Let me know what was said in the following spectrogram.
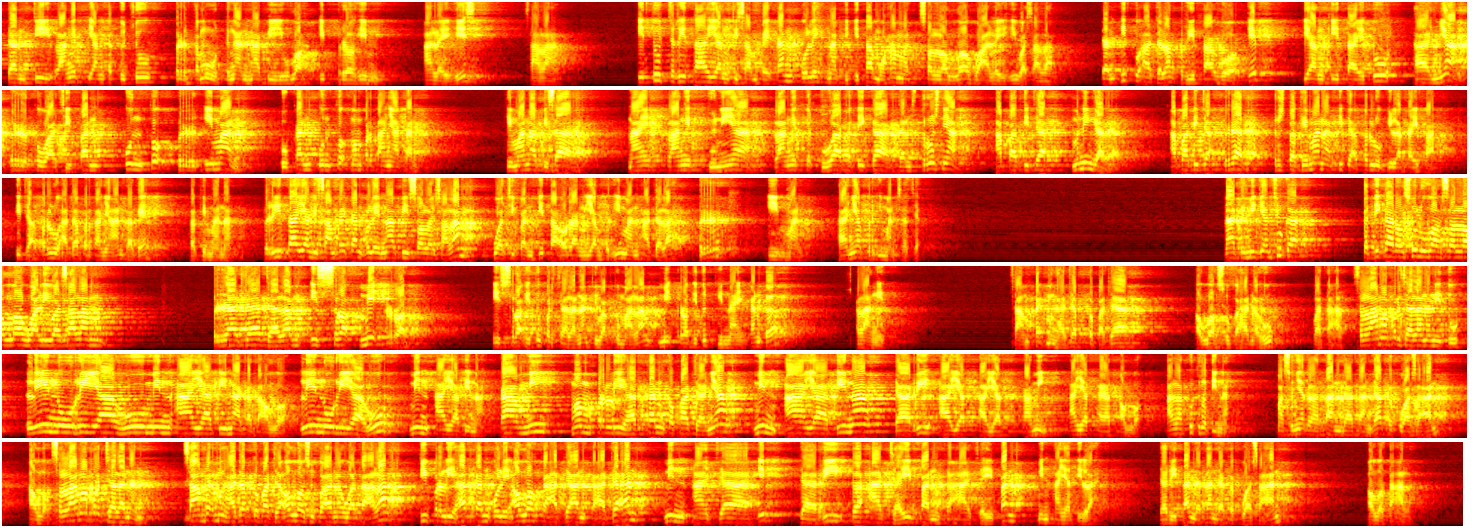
dan di langit yang ketujuh bertemu dengan Nabiullah Ibrahim alaihis salam. Itu cerita yang disampaikan oleh Nabi kita Muhammad Sallallahu Alaihi Wasallam. Dan itu adalah berita goib yang kita itu hanya berkewajiban untuk beriman, bukan untuk mempertanyakan. Gimana bisa naik langit dunia, langit kedua, ketiga, dan seterusnya? Apa tidak meninggal? Apa tidak berat? Terus bagaimana? Tidak perlu bila kaifah. Tidak perlu ada pertanyaan bagai bagaimana. Berita yang disampaikan oleh Nabi SAW kewajiban kita orang yang beriman adalah beriman. Hanya beriman saja. Nah demikian juga ketika Rasulullah Shallallahu Alaihi Wasallam berada dalam Isra Mi'raj Isra itu perjalanan di waktu malam, Mi'raj itu dinaikkan ke, ke langit. Sampai menghadap kepada Allah Subhanahu wa taala. Selama perjalanan itu linuriyahu min ayatina kata Allah. Linuriyahu min ayatina. Kami memperlihatkan kepadanya min ayatina dari ayat-ayat kami, ayat-ayat Allah. Ala kudratina maksudnya adalah tanda-tanda kekuasaan Allah. Selama perjalanan sampai menghadap kepada Allah Subhanahu wa taala diperlihatkan oleh Allah keadaan-keadaan min ajaib dari keajaiban-keajaiban min ayatillah. Dari tanda-tanda kekuasaan Allah taala.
